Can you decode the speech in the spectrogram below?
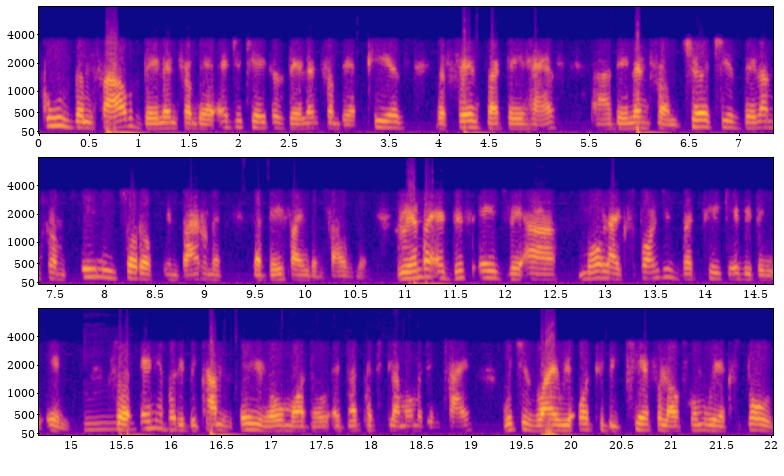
schools themselves, they learn from their educators, they learn from their peers, the friends that they have. Uh, they learn from churches, they learn from any sort of environment that they find themselves in. Remember, at this age, they are more like sponges that take everything in. So anybody becomes a role model at that particular moment in time, which is why we ought to be careful of whom we expose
